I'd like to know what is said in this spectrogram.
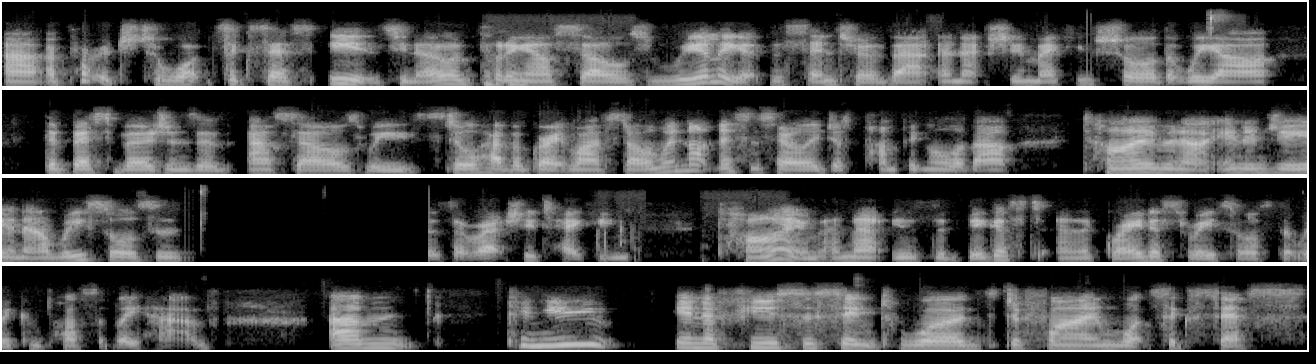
uh, approach to what success is, you know, and putting mm-hmm. ourselves really at the center of that and actually making sure that we are the best versions of ourselves. We still have a great lifestyle and we're not necessarily just pumping all of our time and our energy and our resources that we're actually taking time and that is the biggest and the greatest resource that we can possibly have. Um, can you in a few succinct words define what success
